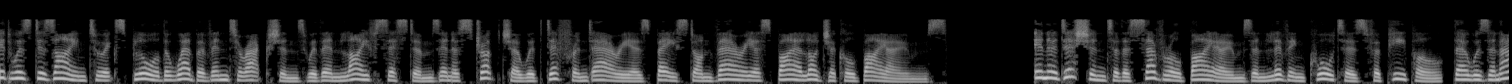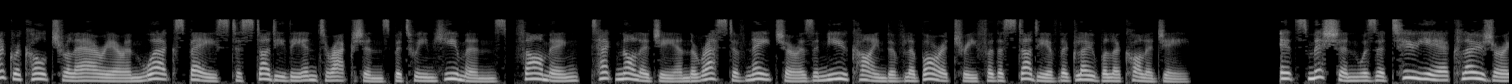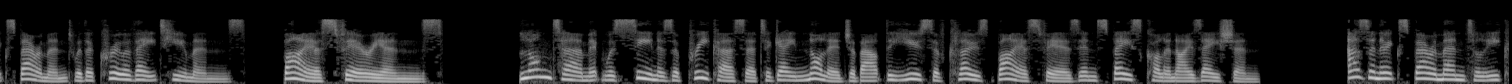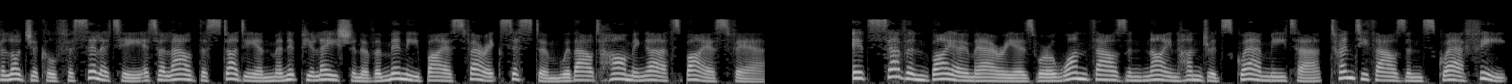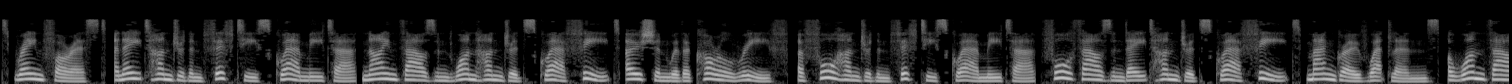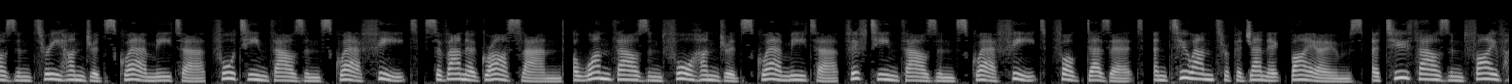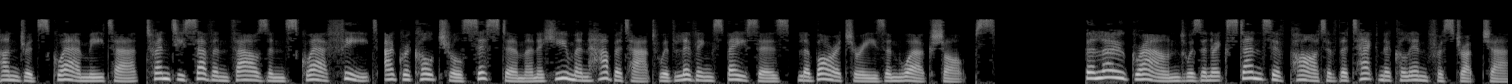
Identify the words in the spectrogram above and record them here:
It was designed to explore the web of interactions within life systems in a structure with different areas based on various biological biomes. In addition to the several biomes and living quarters for people, there was an agricultural area and workspace to study the interactions between humans, farming, technology and the rest of nature as a new kind of laboratory for the study of the global ecology. Its mission was a two-year closure experiment with a crew of eight humans, biospherians. Long-term it was seen as a precursor to gain knowledge about the use of closed biospheres in space colonization. As an experimental ecological facility it allowed the study and manipulation of a mini-biospheric system without harming Earth's biosphere. Its seven biome areas were a 1,900 square meter (20,000 square feet) rainforest, an 850 square meter (9,100 square feet) ocean with a coral reef, a 450 square meter (4,800 square feet) mangrove wetlands, a 1,300 square meter (14,000 square feet) savanna grassland, a 1,400 square meter 15,000 square feet fog desert, and two anthropogenic biomes, a 2,500 square meter 27,000 square feet agricultural system and a human habitat with living spaces, laboratories and workshops. Below ground was an extensive part of the technical infrastructure.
